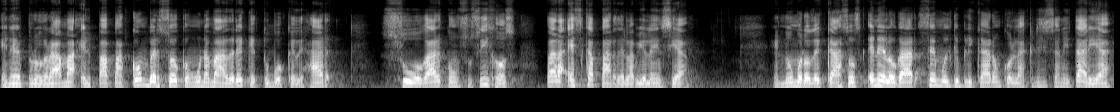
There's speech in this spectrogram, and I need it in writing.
En el programa, el Papa conversó con una madre que tuvo que dejar su hogar con sus hijos para escapar de la violencia. El número de casos en el hogar se multiplicaron con la crisis sanitaria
